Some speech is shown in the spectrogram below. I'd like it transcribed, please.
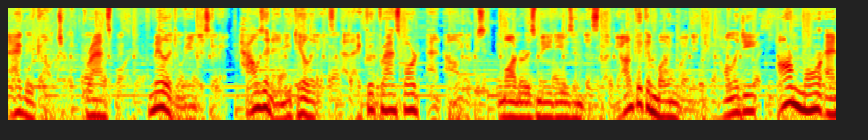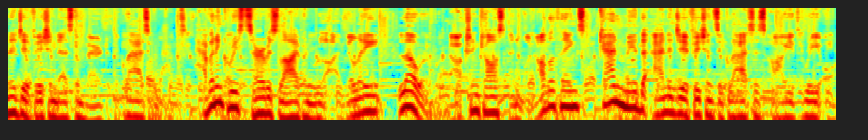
agriculture, transport, military industry, housing and utilities, electric transport, and others. Motors made using the Slavyanka combined winding technology are more energy efficient as to the classic ones, have an increased service life and reliability, lower production cost, and among other things, can meet the energy efficiency classes IE3 or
